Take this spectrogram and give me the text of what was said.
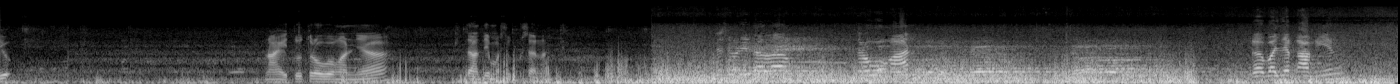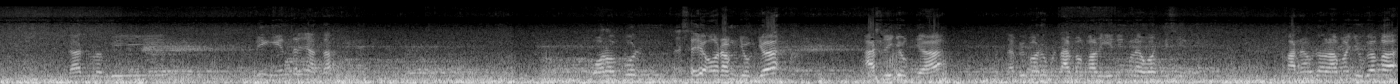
Yuk. Nah itu terowongannya. Kita nanti masuk ke sana. Kita sudah di dalam terowongan. Nggak banyak angin dan lebih dingin ternyata. Walaupun saya orang Jogja asli Jogja tapi baru pertama kali ini melewati sini. Karena udah lama juga nggak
